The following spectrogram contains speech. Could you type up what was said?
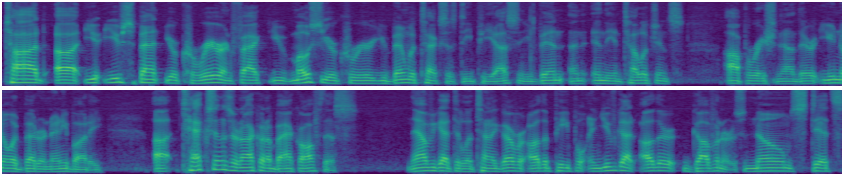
Todd, uh, you, have spent your career, in fact, you most of your career, you've been with Texas DPS and you've been in the intelligence operation down there. You know it better than anybody. Uh, Texans are not going to back off this. Now we've got the lieutenant governor, other people, and you've got other governors, Noem, Stitt,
